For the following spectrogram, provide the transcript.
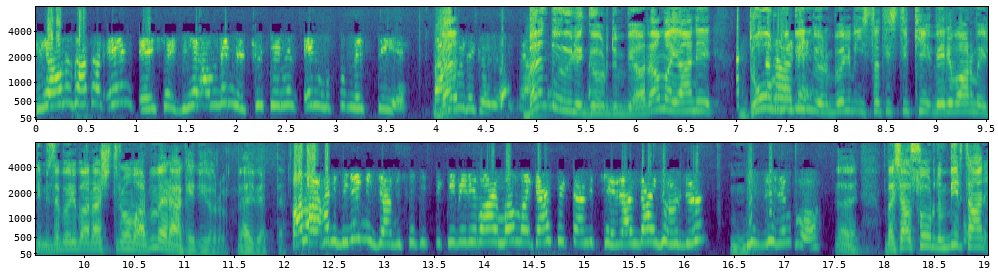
dünyanın zaten en e, şey dünyanın değil mi Türkiye'nin en mutsuz mesleği. Ben, Ben- öyle görüyorum yani. Ben de öyle gördüm bir ara ama yani doğru mu bilmiyorum. Böyle bir istatistik veri var mı elimizde? Böyle bir araştırma var mı merak ediyorum elbette. Valla hani bilemeyeceğim istatistik veri var mı ama gerçekten bir çevremden gördüğüm izlenim bu. Evet. Mesela sordum bir tane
